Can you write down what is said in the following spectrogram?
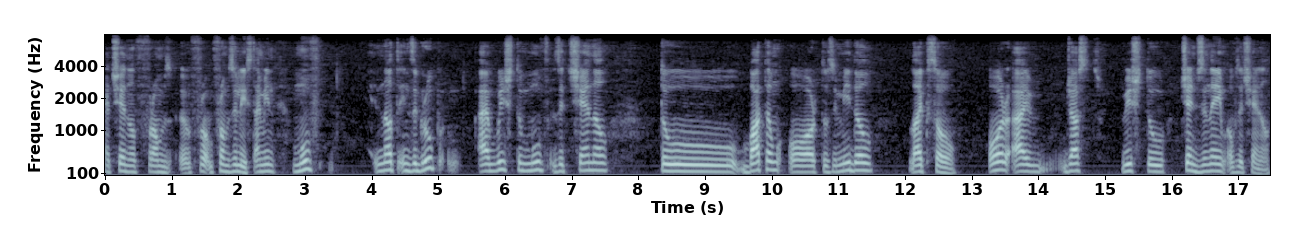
a channel from uh, from from the list. I mean move not in the group. I wish to move the channel to bottom or to the middle like so. Or I just wish to change the name of the channel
